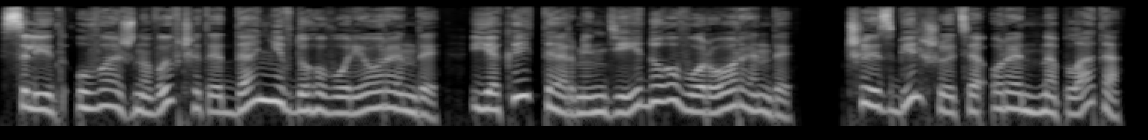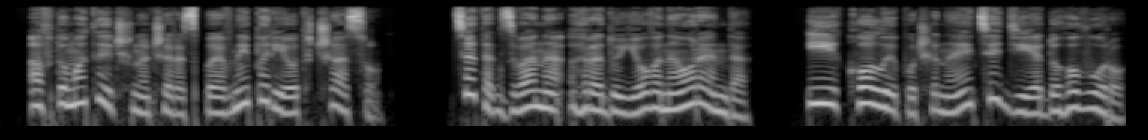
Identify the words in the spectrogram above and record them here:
Слід уважно вивчити дані в договорі оренди, який термін дії договору оренди, чи збільшується орендна плата автоматично через певний період часу. Це так звана градуйована оренда. І коли починається дія договору.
